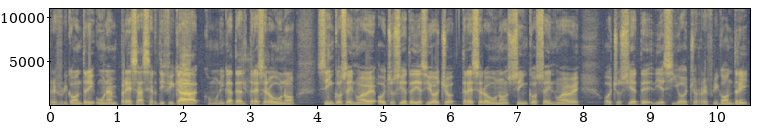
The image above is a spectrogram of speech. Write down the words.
Refri Country, una empresa certificada. Comunícate al 301-569-8718. 301-569-8718. Refri Country.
